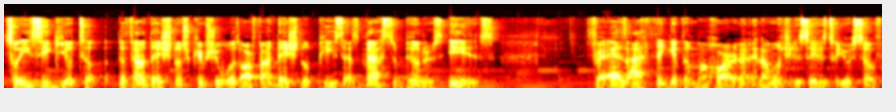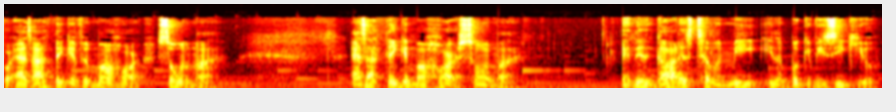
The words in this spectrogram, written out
So Ezekiel, the foundational scripture was our foundational piece as master builders is. For as I think of in my heart, and I want you to say this to yourself, for as I think of in my heart, so am I. As I think in my heart, so am I. And then God is telling me in the book of Ezekiel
